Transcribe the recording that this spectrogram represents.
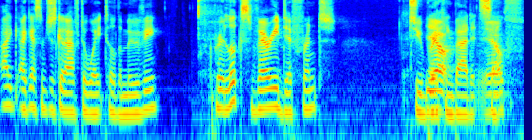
I, I guess I'm just gonna have to wait till the movie. But it looks very different to Yeah, Breaking Bad yeah. itself.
